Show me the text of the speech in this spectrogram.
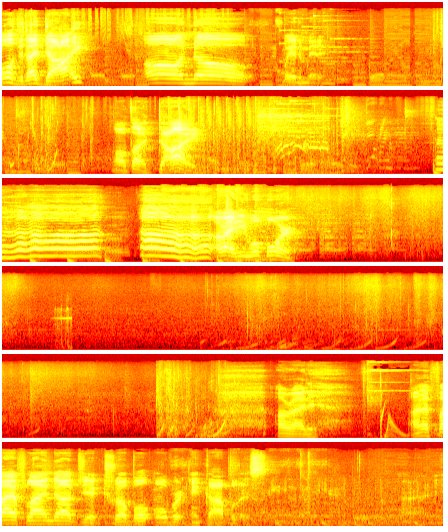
Oh, did I die? Oh no! Wait a minute. Oh, I thought I died. Ah, ah. All right, I need one more. Alrighty. Unify flying object. Trouble over Inkopolis. Alrighty.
